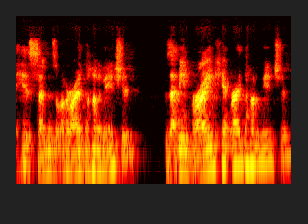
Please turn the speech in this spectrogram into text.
his son doesn't want to ride the Haunted Mansion. Does that mean Brian can't ride the Haunted Mansion?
